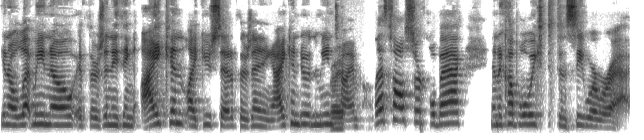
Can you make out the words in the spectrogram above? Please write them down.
you know, let me know if there's anything I can like you said if there's anything I can do in the meantime. Right. Let's all circle back in a couple weeks and see where we're at.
